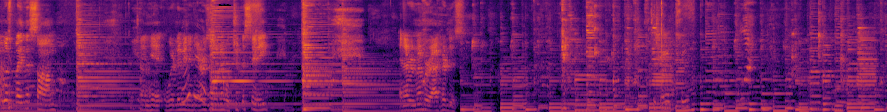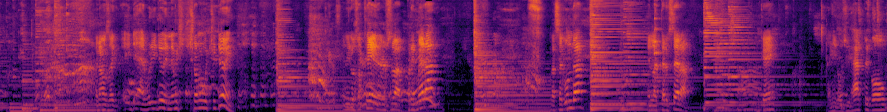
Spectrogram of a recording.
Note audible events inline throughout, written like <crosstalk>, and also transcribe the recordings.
He was playing this song. And we're living in Arizona, Huachuca City. And I remember I heard this. And I was like, hey, Dad, what are you doing? Let me show me what you're doing. And he goes, okay, there's la primera, la segunda, and la tercera. Okay? And he goes, you have to go,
